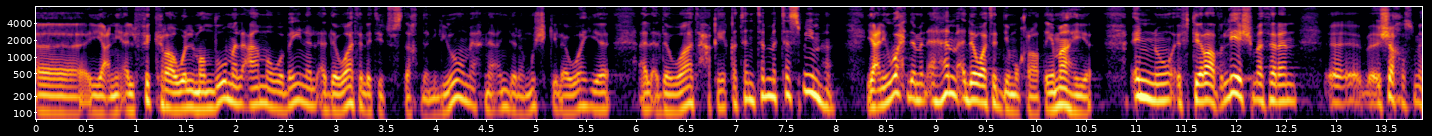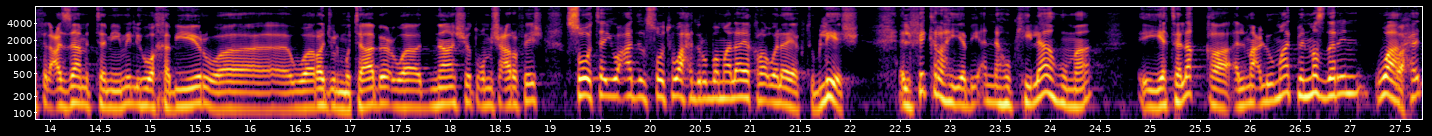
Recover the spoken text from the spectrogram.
يعني الفكرة والمنظومة العامة وبين الأدوات التي تستخدم، اليوم إحنا عندنا مشكلة وهي الأدوات حقيقة تم تسميمها، يعني واحدة من أهم أدوات الديمقراطية ما هي؟ إنه افتراض ليش مثلا آه، شخص مثل عزام التميمي اللي هو خبير ورجل متابع وناشط ومش عارف إيش، صوته يعادل صوت واحد ربما لا يقرأ ولا يكتب، ليش؟ الفكرة هي بأنه كلاهما يتلقى المعلومات من مصدر واحد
